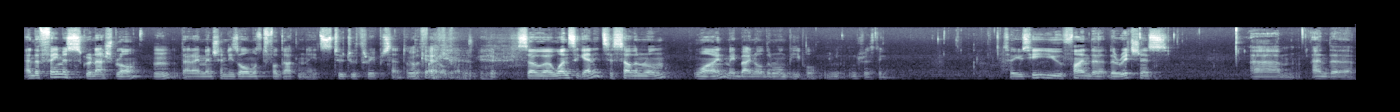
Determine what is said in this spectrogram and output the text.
And the famous Grenache Blanc that I mentioned is almost forgotten. It's 2 to 3% of Okay. the final blend. So, uh, once again, it's a Southern Rhone wine made by Northern Rhone people. Mm, Interesting. So you see, you find the, the richness um, and the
